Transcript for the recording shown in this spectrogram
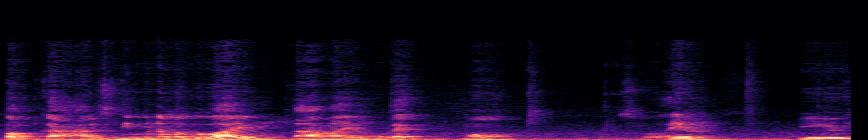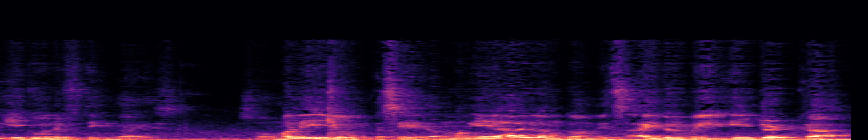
pump ka. Halos hindi mo na magawa yung tama yung rep mo. So, ayun. Yun yung ego lifting, guys. So, mali yun. Kasi, ang mangyayari lang doon is either may injured ka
